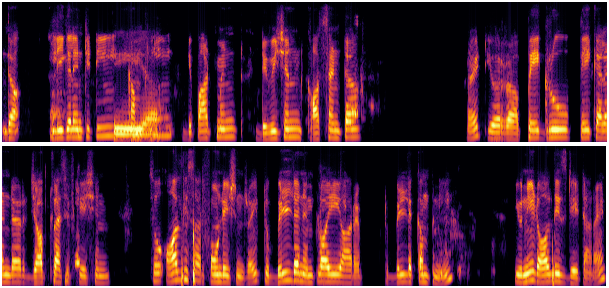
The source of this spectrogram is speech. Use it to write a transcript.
the legal entity, The, uh, company, department, division, cost center, right? Your uh, pay group, pay calendar, job classification. So all these are foundations, right? To build an employee or a, to build a company, you need all these data, right?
